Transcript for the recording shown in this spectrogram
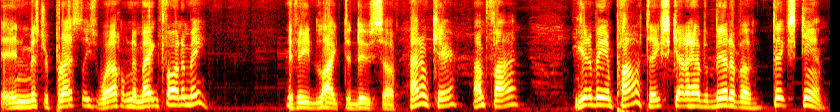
And Mr. Presley's welcome to make fun of me if he'd like to do so. I don't care. I'm fine. You're going to be in politics, got to have a bit of a thick skin.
